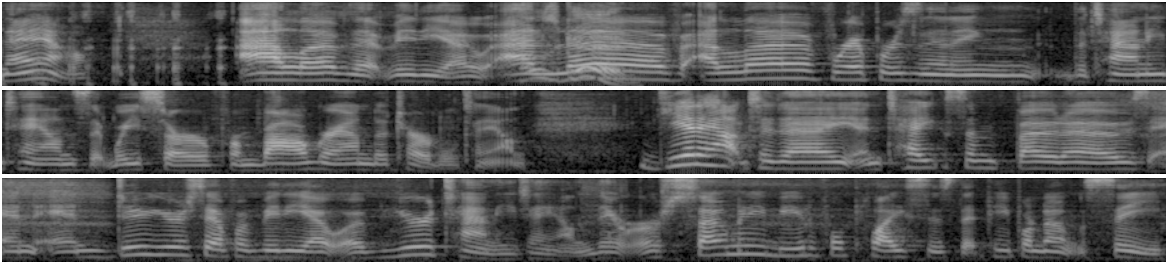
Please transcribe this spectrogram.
now. I love that video. I was good. love I love representing the tiny towns that we serve from Ball Ground to Turtletown. Get out today and take some photos and, and do yourself a video of your tiny town. There are so many beautiful places that people don't see.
